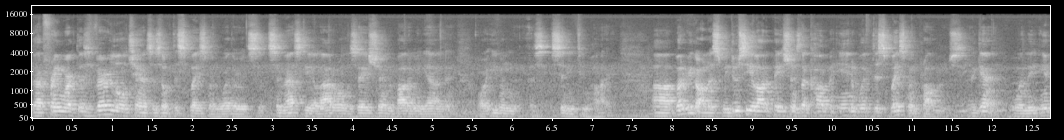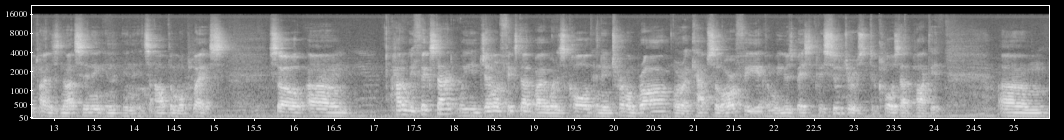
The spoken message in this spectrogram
that framework, there's very little chances of displacement, whether it's symmastia, lateralization, bottoming out, or even sitting too high. Uh, but regardless, we do see a lot of patients that come in with displacement problems. Again, when the implant is not sitting in, in its optimal place. So um, how do we fix that? We generally fix that by what is called an internal bra or a capsulorrhaphy, and we use basically sutures to close that pocket. Um,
